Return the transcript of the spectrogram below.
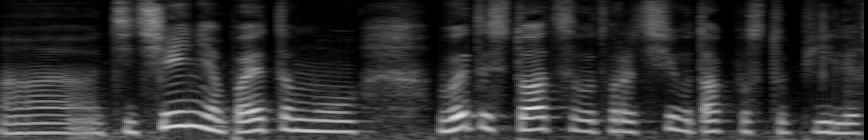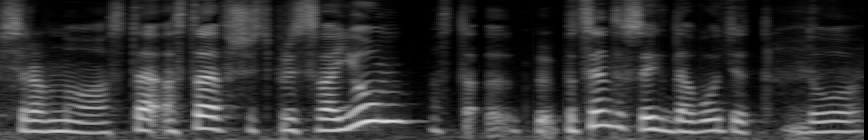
э, течения, поэтому в этой ситуации вот врачи вот так поступили. Все равно, оставившись при своем, пациентов своих доводят до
